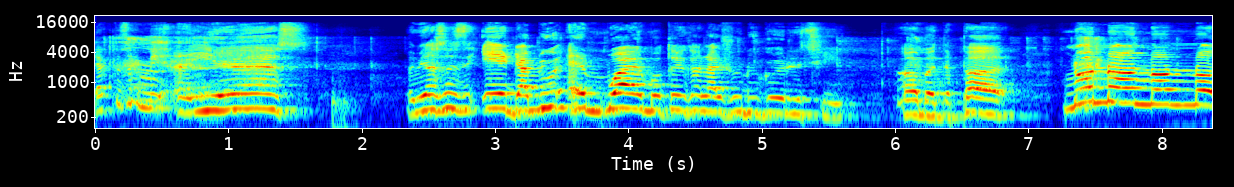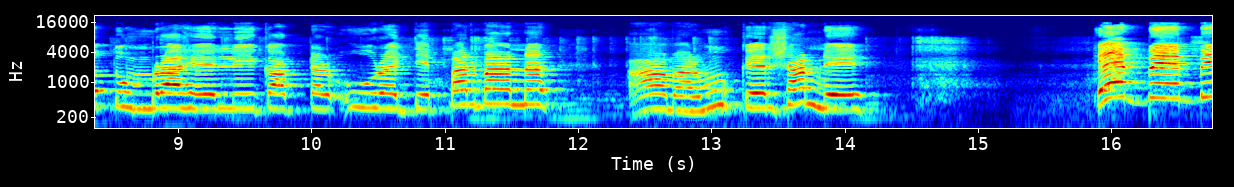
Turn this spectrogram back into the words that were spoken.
দেখতেছি আমি ইয়েস আমি আস্তে আস্তে এ ডাব্লিউ এম ওয়াই মতো খেলা শুরু করেছি। আমাদের পার নো নো তোমরা হেলিকপ্টার উড়াইতে পারবা না। আমার মুখের সামনে। এ বেবে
